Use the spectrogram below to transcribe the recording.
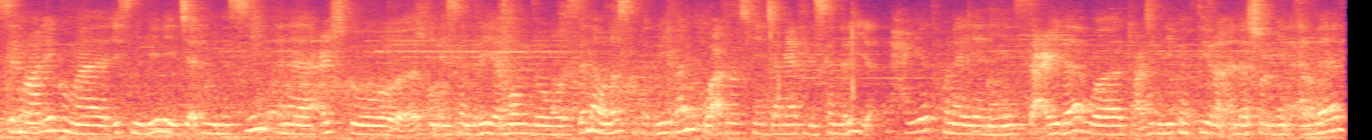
السلام عليكم. اسمي ليلي جاءت من الصين. أنا عشت في الإسكندرية منذ سنة ونصف تقريبا وأدرس في جامعة الإسكندرية. الحياة هنا يعني سعيدة وتعجبني كثيرا. أنا أشعر بالأمان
